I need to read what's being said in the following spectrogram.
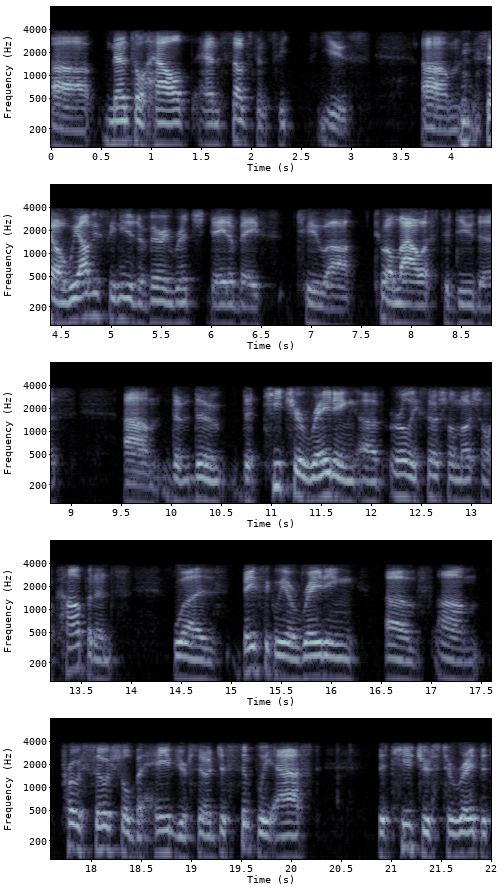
uh, mental health, and substance use. Um, mm-hmm. so we obviously needed a very rich database to uh, to allow us to do this. Um, the, the, the teacher rating of early social emotional competence was basically a rating of um, pro-social behavior. So it just simply asked the teachers to rate the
